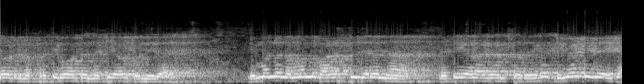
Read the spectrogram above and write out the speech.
ನೋಡ್ರಿ, ನಮ್ಮ ಪ್ರತಿಭಾವಂತ ನಟಿಯವರು ಬಂದಿದ್ದಾರೆ. ನಿಮ್ಮಲ್ಲೂ ನಮ್ಮಲ್ಲೂ ಬಹಳಷ್ಟು ಜನ ನಟಿಗಳಾಗಂಥದ್ದು ಈಗ ಡಿಮ್ಯಾಂಡ್ ಇದೆ ಈಗ.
